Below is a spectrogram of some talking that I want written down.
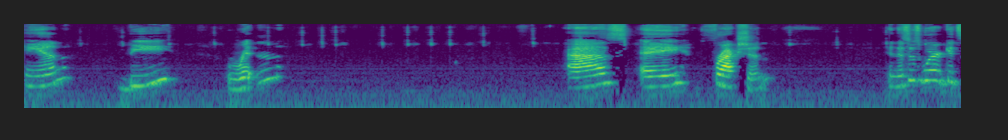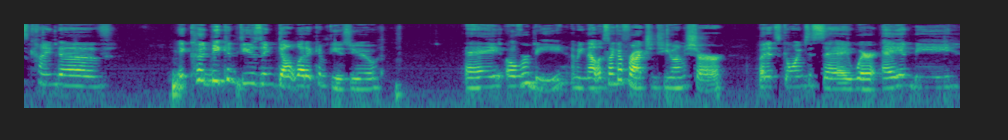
can be written as a fraction. And this is where it gets kind of, it could be confusing. Don't let it confuse you. A over B. I mean, that looks like a fraction to you, I'm sure. But it's going to say where A and B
